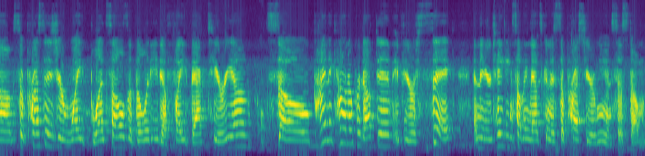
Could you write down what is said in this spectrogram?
um, suppresses your white blood cells' ability to fight bacteria. So, kind of counterproductive if you're sick and then you're taking something that's going to suppress your immune system.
